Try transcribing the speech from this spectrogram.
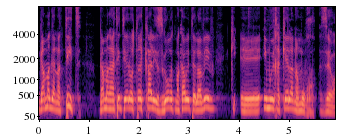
גם הגנתית גם הגנתית תהיה לו יותר קל לסגור את מכבי תל אביב כי, אה, אם הוא יחכה לנמוך זהו.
